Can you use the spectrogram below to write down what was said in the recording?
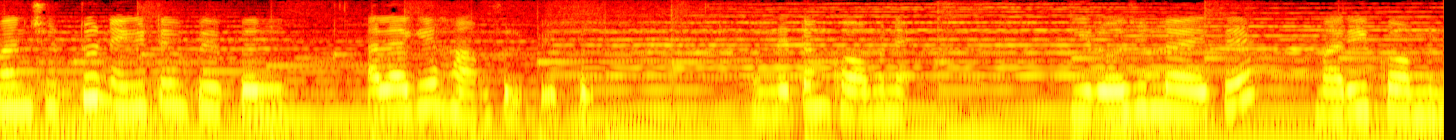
మన చుట్టూ నెగిటివ్ పీపుల్ అలాగే హార్మ్ఫుల్ పీపుల్ ఉండటం కామనే ఈ రోజుల్లో అయితే మరీ కామన్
